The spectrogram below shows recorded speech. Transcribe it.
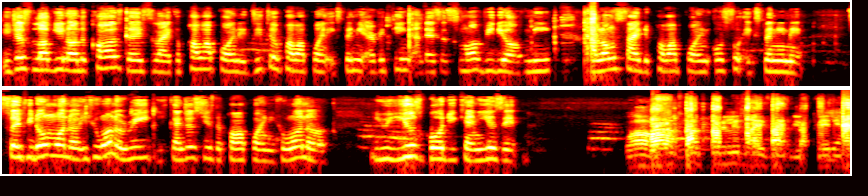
you just log in on the course. There's like a PowerPoint, a detailed PowerPoint explaining everything, and there's a small video of me alongside the PowerPoint also explaining it. So if you don't want to, if you want to read, you can just use the PowerPoint. If you want to, you use both, you can use it. wow, that- that's really nice that you Yeah.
